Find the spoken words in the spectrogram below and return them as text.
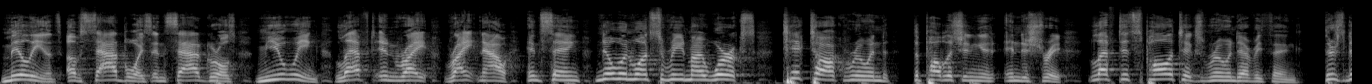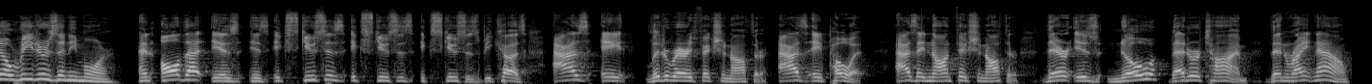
millions of sad boys and sad girls mewing left and right right now and saying, no one wants to read my works. TikTok ruined the publishing industry. Leftist politics ruined everything. There's no readers anymore. And all that is, is excuses, excuses, excuses. Because as a literary fiction author, as a poet, as a nonfiction author, there is no better time than right now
